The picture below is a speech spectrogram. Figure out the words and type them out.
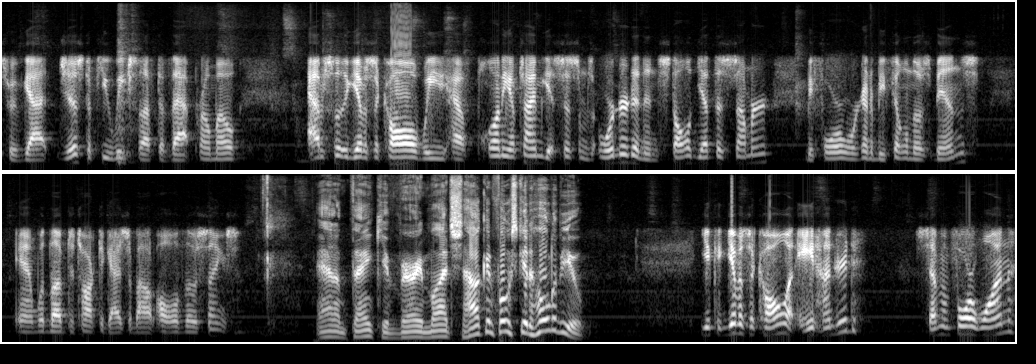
So we've got just a few weeks left of that promo. Absolutely give us a call. We have plenty of time to get systems ordered and installed yet this summer before we're going to be filling those bins. And would love to talk to guys about all of those things. Adam, thank you very much. How can folks get a hold of you? You can give us a call at 800 741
